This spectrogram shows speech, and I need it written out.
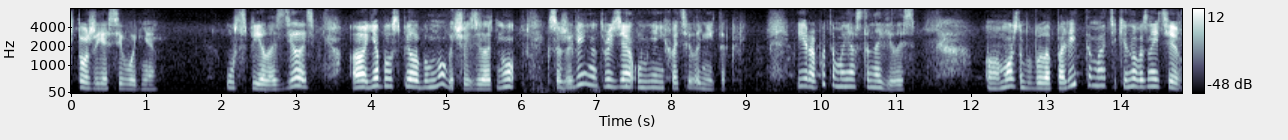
Что же я сегодня успела сделать. А я бы успела бы много чего сделать, но, к сожалению, друзья, у меня не хватило ниток. И работа моя остановилась. А, можно бы было полить томатики, но вы знаете,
